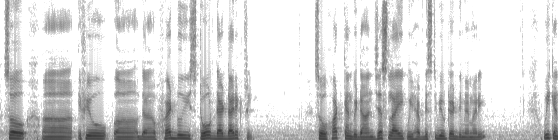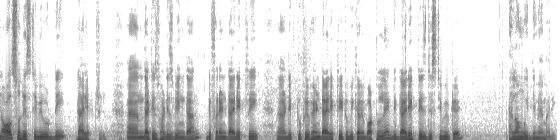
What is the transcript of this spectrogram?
So, uh, if you uh, the where do we store that directory? So, what can be done just like we have distributed the memory we can also distribute the directory. And that is what is being done. Different directory uh, to prevent directory to become a bottleneck the directory is distributed along with the memory.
